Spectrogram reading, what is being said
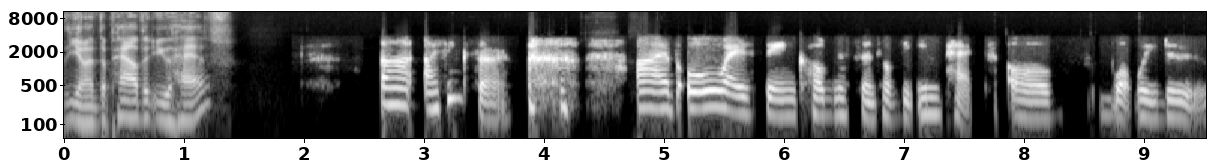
you know the power that you have. Uh, I think so. I've always been cognizant of the impact of what we do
